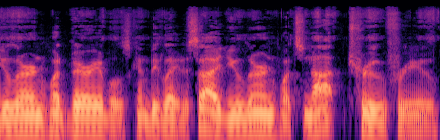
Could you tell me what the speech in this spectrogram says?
You learn what variables can be laid aside. You learn what's not true for you.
